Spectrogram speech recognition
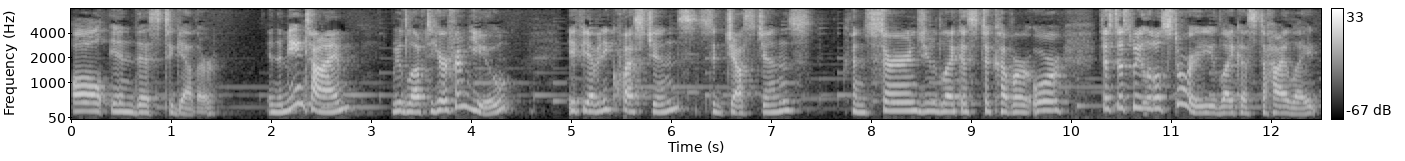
all in this together. In the meantime, we'd love to hear from you. If you have any questions, suggestions, concerns you'd like us to cover, or just a sweet little story you'd like us to highlight,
